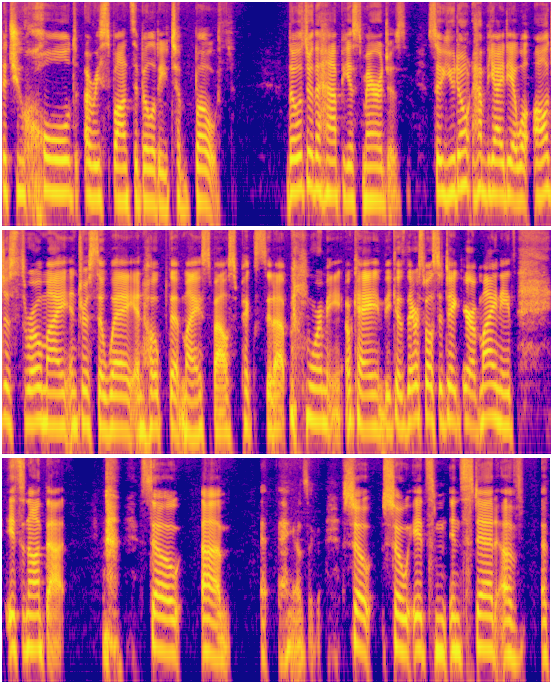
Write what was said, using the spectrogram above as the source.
that you hold a responsibility to both those are the happiest marriages. So you don't have the idea, well, I'll just throw my interests away and hope that my spouse picks it up for me, okay? Because they're supposed to take care of my needs. It's not that. so, um, Eh, hang on a second. So, so it's instead of a,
